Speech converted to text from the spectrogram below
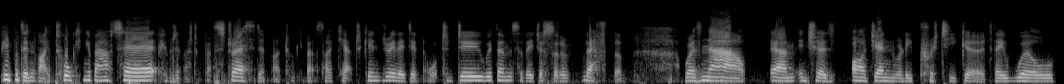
people didn't like talking about it people didn't like talking about stress they didn't like talking about psychiatric injury they didn't know what to do with them so they just sort of left them whereas now um, insurers are generally pretty good. They will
